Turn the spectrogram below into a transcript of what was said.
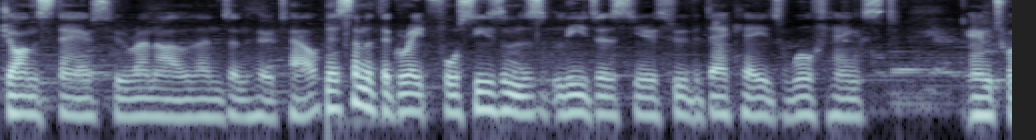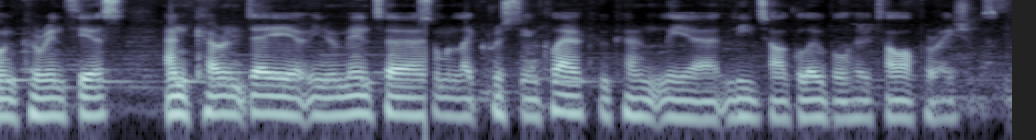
John Stouse, who run our London hotel. And some of the great Four Seasons leaders, you know, through the decades, Wolf Hengst, Antoine Corinthios, and current day, uh, you know, mentor someone like Christian Clerc, who currently uh, leads our global hotel operations.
